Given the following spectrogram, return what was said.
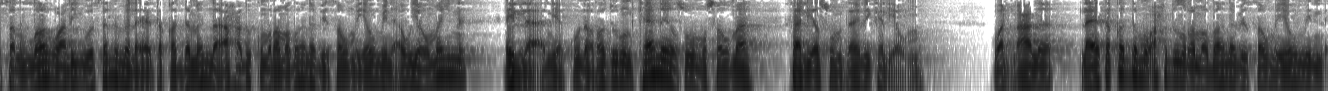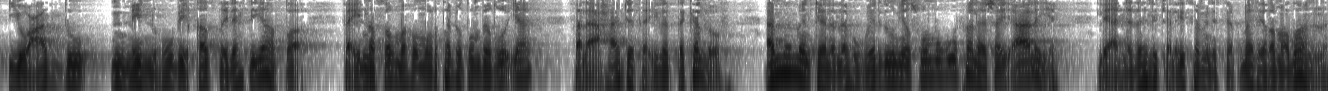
صلى الله عليه وسلم لا يتقدمن أحدكم رمضان بصوم يوم أو يومين إلا أن يكون رجل كان يصوم صومه فليصم ذلك اليوم. والمعنى لا يتقدم أحد رمضان بصوم يوم يعد منه بقصد الاحتياط فإن صومه مرتبط بالرؤية فلا حاجة إلى التكلف. أما من كان له ورد يصومه فلا شيء عليه لأن ذلك ليس من استقبال رمضان.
